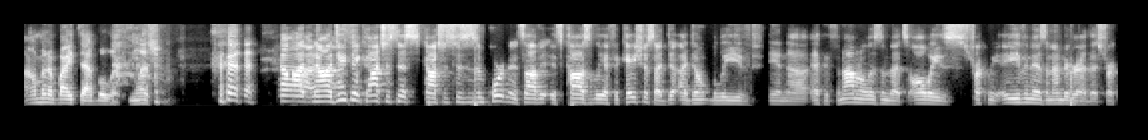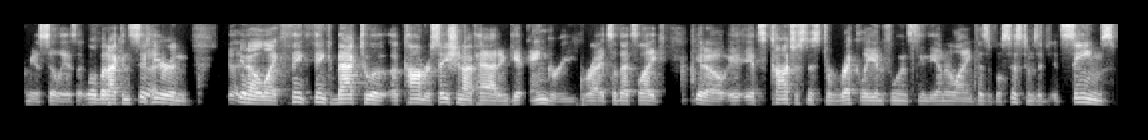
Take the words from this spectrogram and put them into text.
I'm going to bite that bullet unless now, I, now I do think consciousness consciousness is important. It's obvious. It's causally efficacious. I d- I don't believe in uh, epiphenomenalism. That's always struck me, even as an undergrad, that struck me as silly. It's like, well, but I can sit Good. here and Good. you know, like think think back to a, a, conversation I've had and get angry, right? So that's like, you know, it, it's consciousness directly influencing the underlying physical systems. It, it seems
